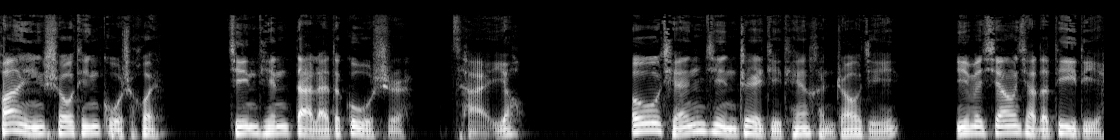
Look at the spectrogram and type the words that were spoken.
欢迎收听故事会，今天带来的故事采药。欧前进这几天很着急，因为乡下的弟弟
